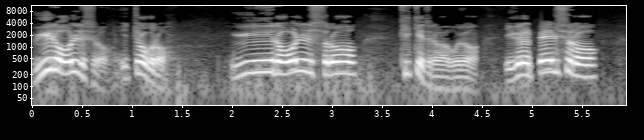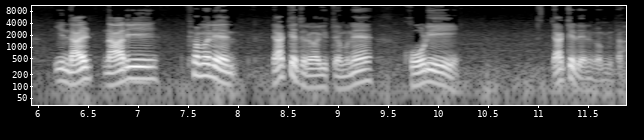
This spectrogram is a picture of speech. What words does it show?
위로 올릴수록 이쪽으로 위로 올릴수록 깊게 들어가고요. 이거를 뺄수록 이 날, 날이 표면에 얕게 들어가기 때문에 골이 얕게 되는 겁니다.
